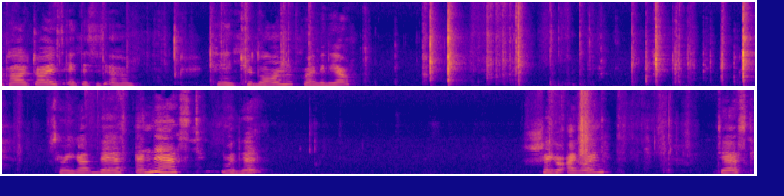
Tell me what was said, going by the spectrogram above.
Apologize if this is um taking too long for a video. So we got this and this with it. Sugar Island desk.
